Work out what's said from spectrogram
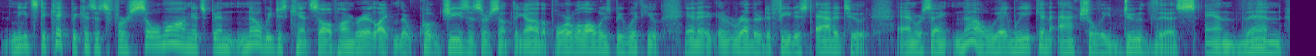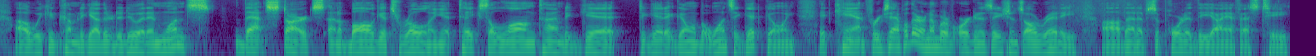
needs to kick because it's for so long it's been no we just can't solve hunger. Like the quote Jesus or something. Oh the poor will always be with you. In a, a rather defeatist attitude. And we're saying no we, we can actually do this. And then uh, we can come together to do it. And once that starts and a ball gets rolling, it takes a long time to get to get it going. But once it get going, it can. For example, there are a number of organizations already uh, that have supported the IFST,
